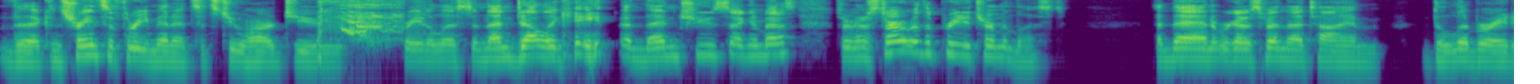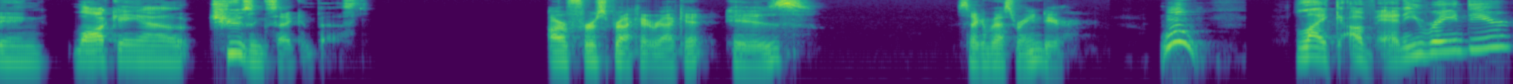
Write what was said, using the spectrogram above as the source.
the constraints of three minutes, it's too hard to create a list and then delegate and then choose second best. So we're going to start with a predetermined list, and then we're going to spend that time deliberating, locking out, choosing second best. Our first bracket racket is second best reindeer Woo! Like of any reindeer?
